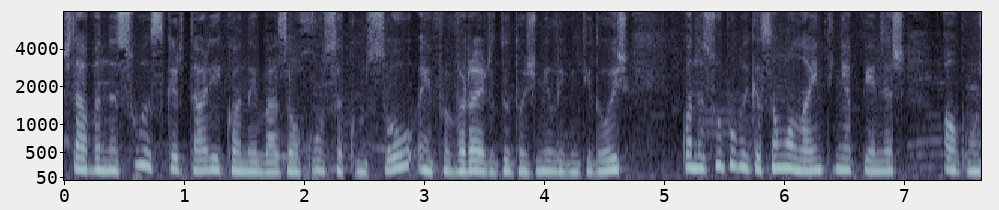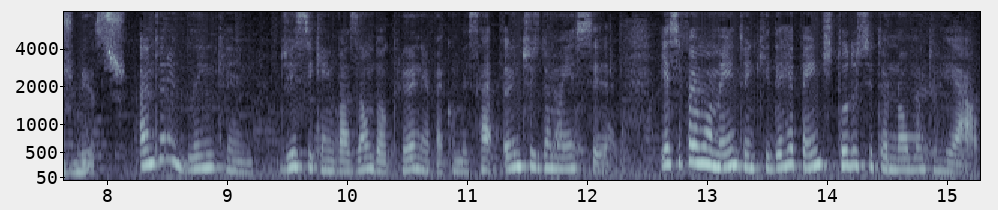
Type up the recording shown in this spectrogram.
estava na sua secretária quando a invasão russa começou, em fevereiro de 2022, quando a sua publicação online tinha apenas alguns meses. Anthony Blinken disse que a invasão da Ucrânia vai começar antes do amanhecer. E esse foi o momento em que, de repente, tudo se tornou muito real.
